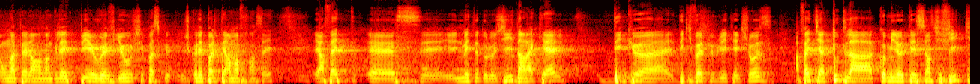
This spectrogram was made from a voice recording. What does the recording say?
on appelle en anglais peer review. Je sais pas ce que, je connais pas le terme en français. Et en fait, euh, c'est une méthodologie dans laquelle, dès que, euh, dès qu'ils veulent publier quelque chose, en fait, il y a toute la communauté scientifique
